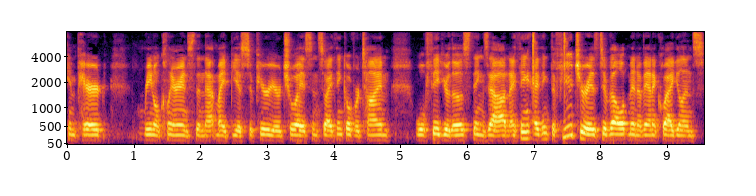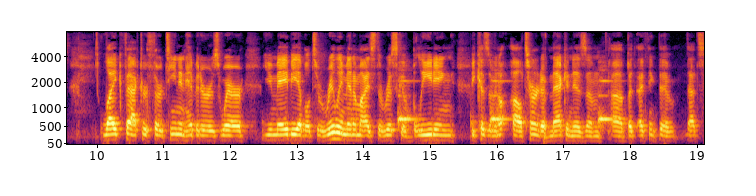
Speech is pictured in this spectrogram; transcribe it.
impaired renal clearance, then that might be a superior choice. And so I think over time we'll figure those things out. And I think I think the future is development of anticoagulants like factor 13 inhibitors where you may be able to really minimize the risk of bleeding because of an alternative mechanism uh, but i think that that's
